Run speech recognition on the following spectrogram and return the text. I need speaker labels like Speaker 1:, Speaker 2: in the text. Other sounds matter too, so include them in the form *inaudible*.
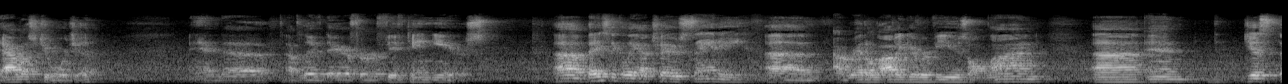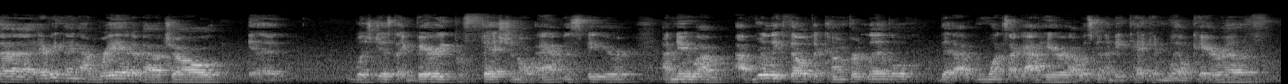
Speaker 1: Dallas, Georgia, and uh, I've lived there for 15 years. Uh, basically, I chose Sandy. Uh, I read a lot of your reviews online, uh, and just uh, everything I read about y'all uh, was just a very professional atmosphere. I knew I, I really felt the comfort level that I, once I got here, I was going to be taken well care of.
